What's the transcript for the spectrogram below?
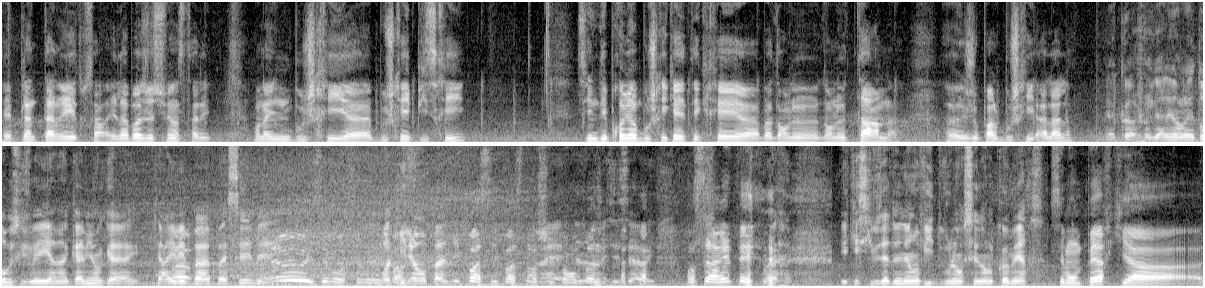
Il y avait plein de tanneries et tout ça. Et là-bas, je suis installé. On a une boucherie, euh, boucherie-épicerie. C'est une des premières boucheries qui a été créée euh, bah, dans, le, dans le Tarn. Euh, je parle boucherie halal. D'accord, je regardais dans le rétro parce que je voyais qu'il y avait un camion qui n'arrivait Ah. pas à passer, mais Ah oui, c'est bon, c'est bon. je crois qu'il est en panne. Il passe, il passe. Non, je suis Ouais, pas en non, panne. ça, oui. On s'est arrêté. Et qu'est-ce qui vous a donné envie de vous lancer dans le commerce? C'est mon père qui a.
